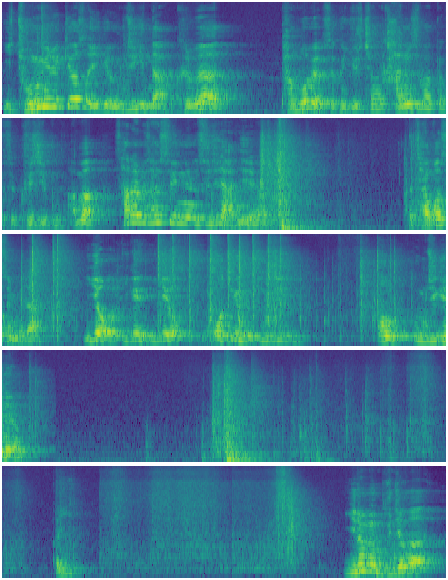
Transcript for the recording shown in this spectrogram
이 종이를 껴서 이게 움직인다 그러면 방법이 없어요. 그 유리창을 가는 수밖에 없어요. 그 집은 아마 사람이 살 수 있는 수준이 아니에요. 잠궜습니다. 이게 어- 이게 이게 어떻게 움직 어 움직이네요? 아, 이, 이러면 문제가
